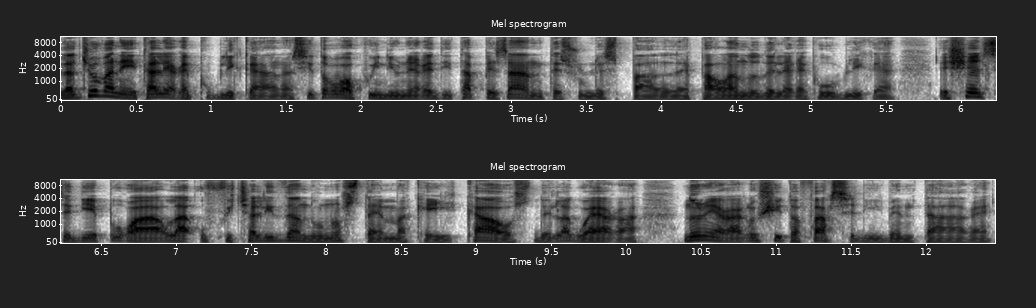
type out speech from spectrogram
La giovane Italia repubblicana si trovò quindi un'eredità pesante sulle spalle parlando delle repubbliche e scelse di epurarla ufficializzando uno stemma che il caos della guerra non era riuscito a farsi alimentare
